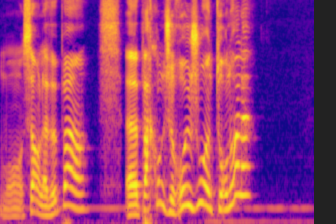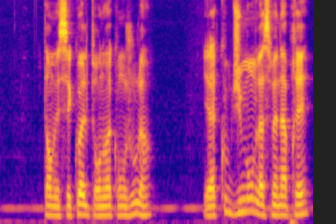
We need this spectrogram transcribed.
Bon, ça, on la veut pas. Hein. Euh, par contre, je rejoue un tournoi là Attends, mais c'est quoi le tournoi qu'on joue là? Il y a la Coupe du Monde la semaine après.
